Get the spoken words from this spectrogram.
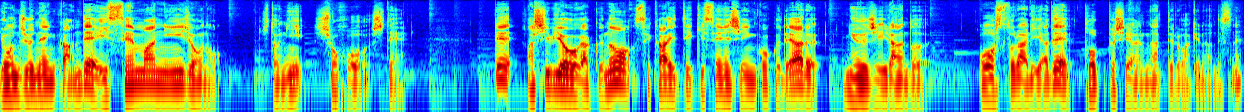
40年間で1,000万人以上の人に処方してで足病学の世界的先進国であるニュージーランドオーストラリアでトップシェアになってるわけなんですね。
